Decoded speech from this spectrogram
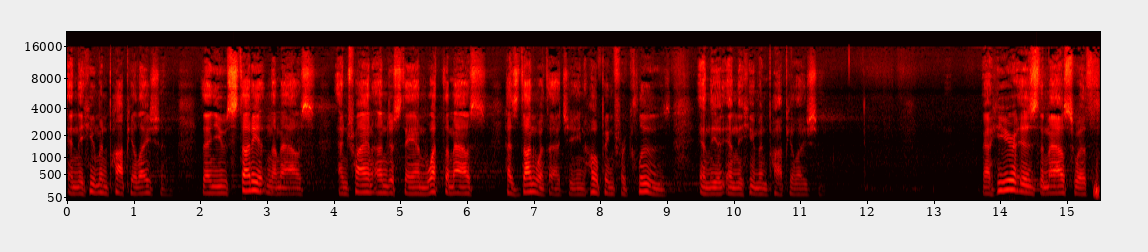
in the human population, then you study it in the mouse and try and understand what the mouse has done with that gene, hoping for clues in the, in the human population. Now, here is the mouse with,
